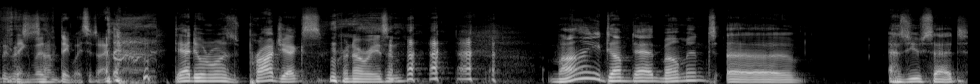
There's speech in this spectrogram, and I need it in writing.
big waste of time. big waste of time Dad doing one of his projects for no reason. My dumb dad moment, uh, as you said,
